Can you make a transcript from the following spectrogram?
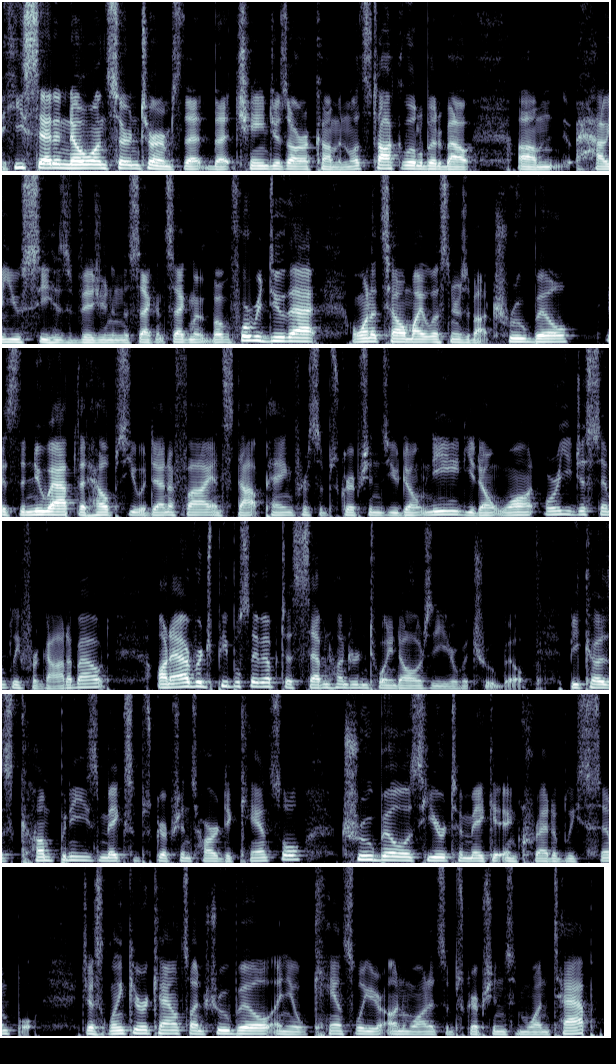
he said in no uncertain terms that that changes are coming. Let's talk a little bit about um, how you see his vision in the second segment. But before we do that, I want to tell my listeners about Truebill. It's the new app that helps you identify and stop paying for subscriptions you don't need, you don't want, or you just simply forgot about. On average, people save up to $720 a year with Truebill. Because companies make subscriptions hard to cancel, Truebill is here to make it incredibly simple. Just link your accounts on Truebill and you'll cancel your unwanted subscriptions in one tap.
